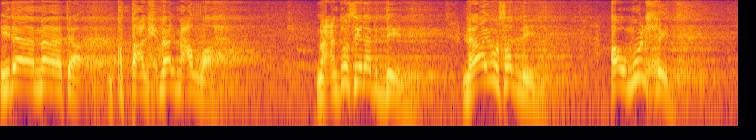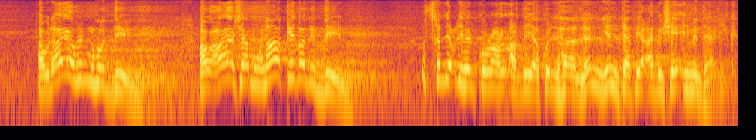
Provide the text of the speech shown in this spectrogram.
إذا مات وقطع الحبال مع الله ما عنده صلة بالدين لا يصلي أو ملحد أو لا يهمه الدين أو عاش مناقضا للدين تصلي عليه الكرة الأرضية كلها لن ينتفع بشيء من ذلك.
